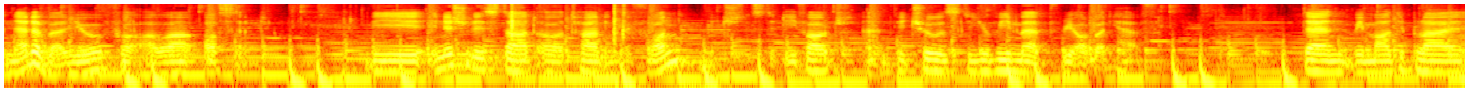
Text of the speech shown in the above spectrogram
another value for our offset. We initially start our tiling with 1, which is the default, and we choose the UV map we already have. Then we multiply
